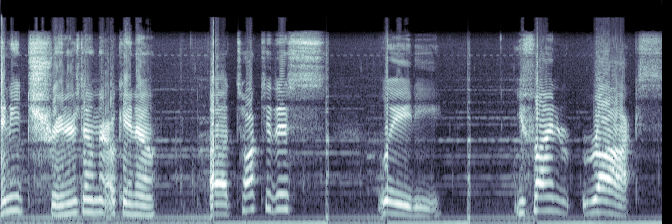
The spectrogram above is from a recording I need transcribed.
Any trainers down there? Okay, now. Uh, talk to this lady. You find rocks.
